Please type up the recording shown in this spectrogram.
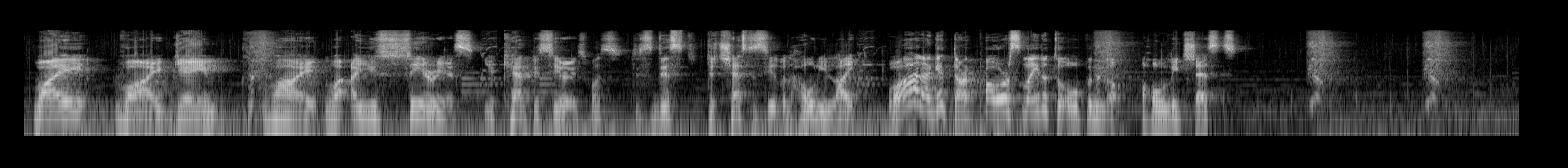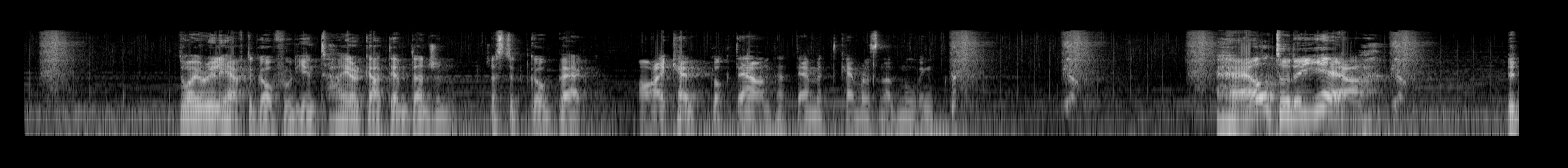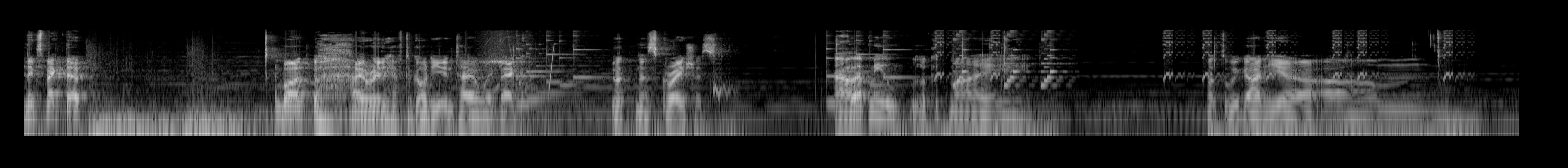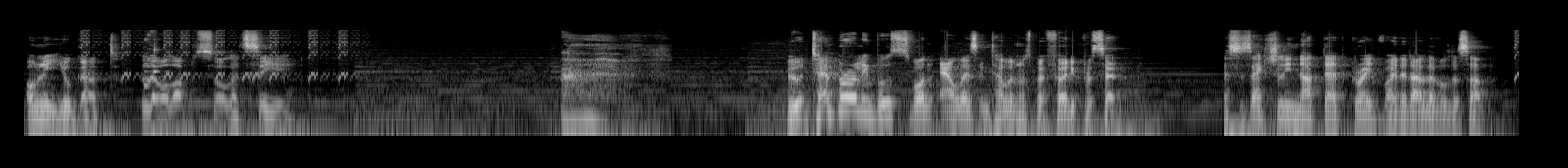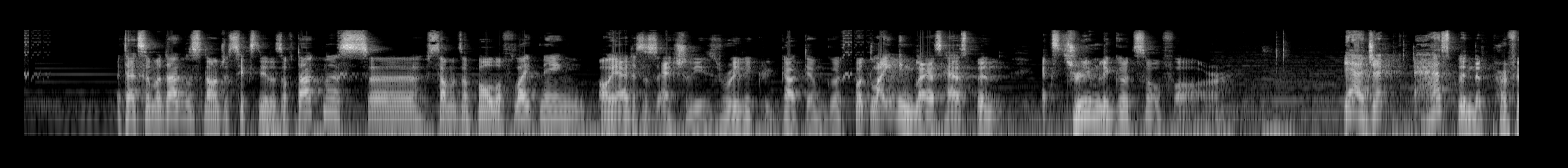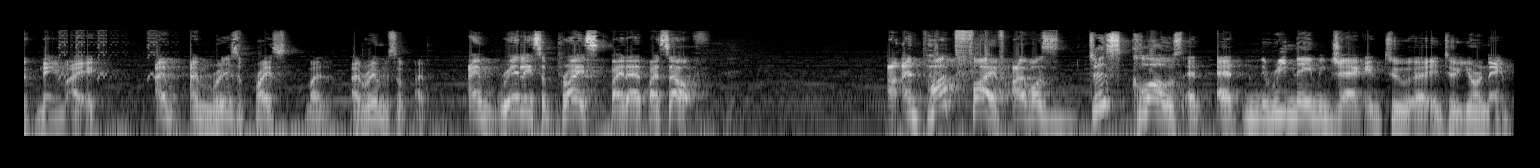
Why? Why? Game? Why? Why? Are you serious? You can't be serious. What's this? This the chest is sealed with holy light. What? I get dark powers later to open holy chests. Do I really have to go through the entire goddamn dungeon just to go back? Oh, I can't look down. God damn it, camera's not moving. Hell to the yeah! Didn't expect that. But ugh, I really have to go the entire way back. Goodness gracious. Now let me look at my... What do we got here? Um, only you got level up, so let's see. Bo- temporarily boosts one ally's intelligence by 30%. This is actually not that great. Why did I level this up? Attacks of darkness, launches six needles of darkness, uh, summons a ball of lightning. Oh yeah, this is actually really goddamn good. But lightning blast has been extremely good so far. Yeah, Jack has been the perfect name. I, I'm, I'm really surprised. My, I really so, I, I'm really surprised by that myself. Uh, in part five, I was this close and at renaming Jack into uh, into your name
